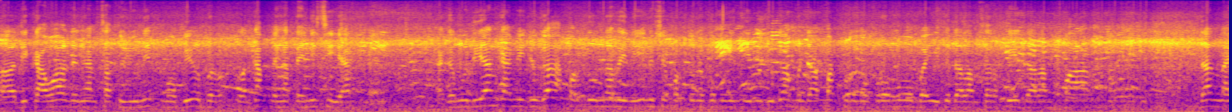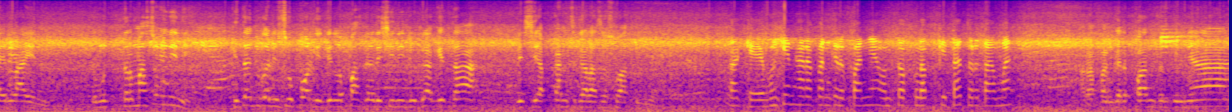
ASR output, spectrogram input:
uh, dikawal dengan satu unit mobil berlengkap dengan teknisi ya. Nah, kemudian kami juga Fortuner ini, Indonesia Fortuner Community ini juga mendapat promo-promo baik itu dalam servis, dalam park, dan lain-lain. Termasuk ini nih, kita juga disupport nih, dilepas dari sini juga kita disiapkan segala sesuatunya. Oke, mungkin harapan ke depannya untuk klub kita terutama? Harapan ke depan tentunya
